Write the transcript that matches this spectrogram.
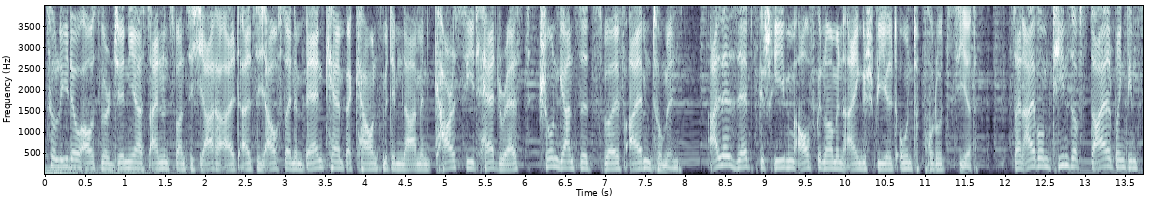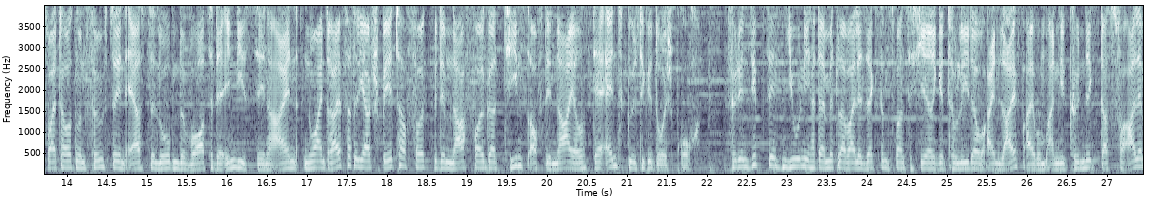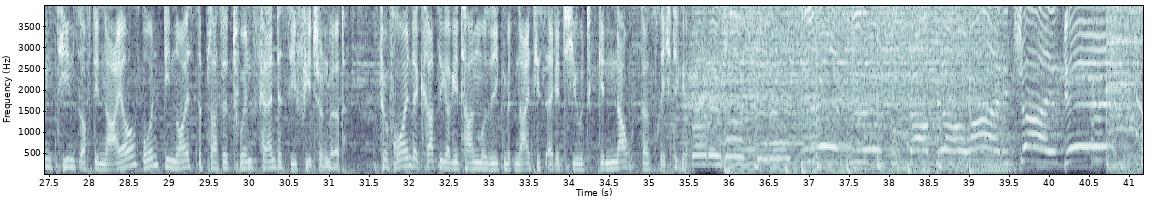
Toledo aus Virginia ist 21 Jahre alt, als sich auf seinem Bandcamp-Account mit dem Namen Car Seat Headrest schon ganze zwölf Alben tummeln. Alle selbst geschrieben, aufgenommen, eingespielt und produziert. Sein Album Teens of Style bringt ihm 2015 erste lobende Worte der Indie-Szene ein. Nur ein Dreivierteljahr später folgt mit dem Nachfolger Teens of Denial der endgültige Durchbruch. Für den 17. Juni hat der mittlerweile 26-jährige Toledo ein Live-Album angekündigt, das vor allem Teens of Denial und die neueste Platte Twin Fantasy featuren wird. Für Freunde kratziger Gitarrenmusik mit 90s Attitude genau das Richtige.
